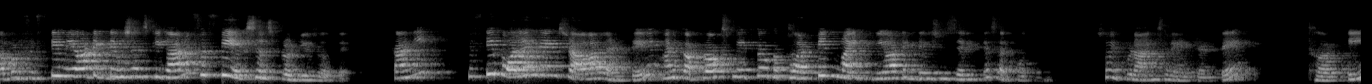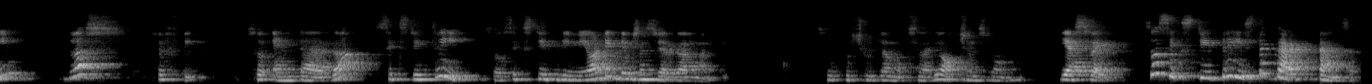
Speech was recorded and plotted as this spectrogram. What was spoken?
అప్పుడు ఫిఫ్టీ మియోటిక్ డివిజన్స్కి గాను ఫిఫ్టీ ఎక్సెల్స్ ప్రొడ్యూస్ అవుతాయి. కానీ ఫిఫ్టీ పాలింగ్రెయిన్స్ రావాలంటే మనకి అప్రాక్సిమేట్గా ఒక థర్టీన్ మై మియోటిక్ డివిజన్స్ జరిగితే సరిపోతుంది. సో ఇప్పుడు ఆన్సర్ ఏంటంటే థర్టీన్ ప్లస్ ఫిఫ్టీ. సో ఎంటైర్గా sixty three. So sixty three meiotic divisions జరగాలి మనకి. సో ఇప్పుడు చూద్దాం ఒకసారి ఆప్షన్స్లో yes right so sixty three is the correct answer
